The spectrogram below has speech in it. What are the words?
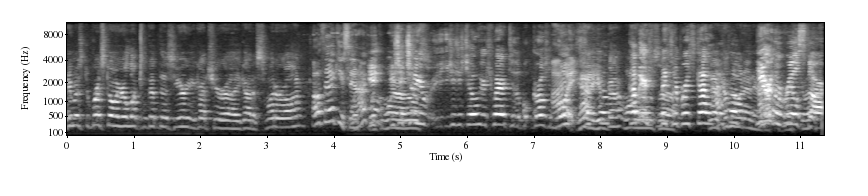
Hey, Mr. Brisco, you're looking good this year. You got your, uh, you got a sweater on. Oh, thank you, Santa. I You- feel- You should show your you should show your sweater to the girls and I- boys. Yeah, you've got one Come of here, those. Mr. Uh, Brisco. yeah, I come feel- on in here. You're the real Brisco. star.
